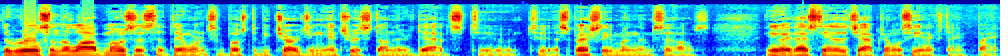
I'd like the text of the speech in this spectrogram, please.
the rules in the law of Moses that they weren't supposed to be charging interest on their debts to, to especially among themselves. Anyway, that's the end of the chapter, and we'll see you next time. Bye.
